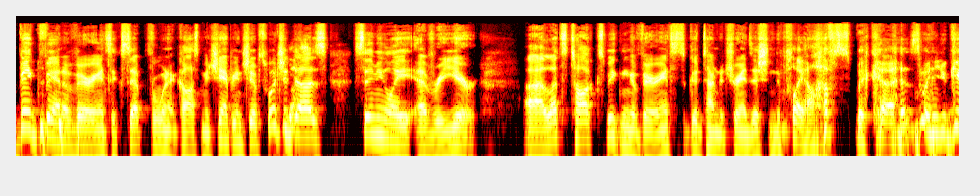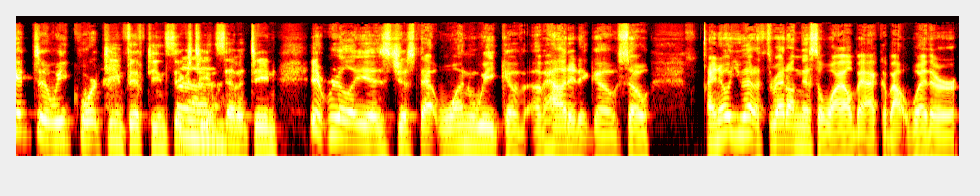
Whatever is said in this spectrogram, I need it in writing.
big fan of variance, except for when it costs me championships, which it yes. does seemingly every year. Uh, let's talk. Speaking of variance, it's a good time to transition to playoffs because when you get to week 14, 15, 16, uh, 17, it really is just that one week of, of how did it go. So, I know you had a thread on this a while back about whether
